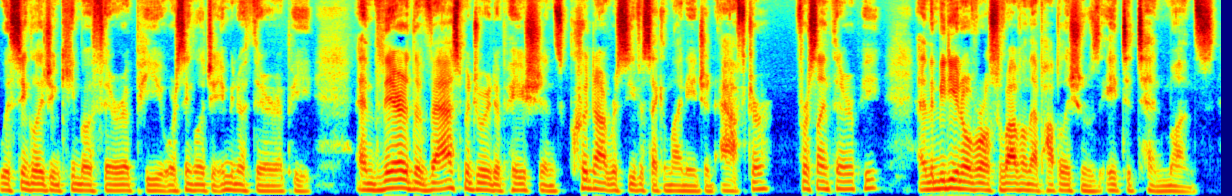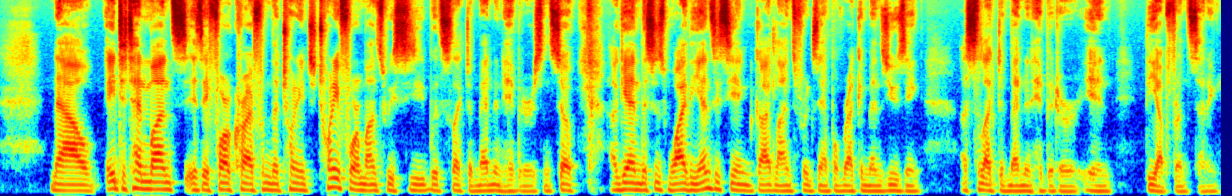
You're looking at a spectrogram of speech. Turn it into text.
with single agent chemotherapy or single agent immunotherapy. And there, the vast majority of patients could not receive a second line agent after first line therapy. And the median overall survival in that population was eight to 10 months. Now, eight to 10 months is a far cry from the 20 to 24 months we see with selective MET inhibitors. And so, again, this is why the NCCN guidelines, for example, recommends using a selective MET inhibitor in the upfront setting.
